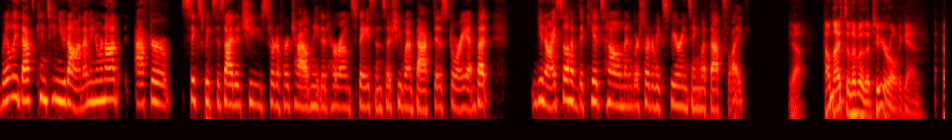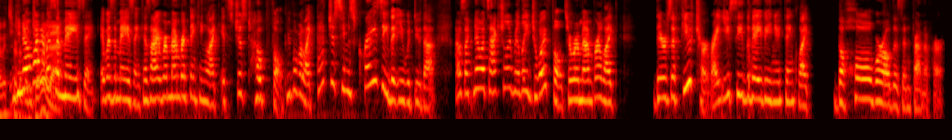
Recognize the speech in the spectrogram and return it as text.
really that's continued on. I mean, we're not after six weeks decided she sort of her child needed her own space and so she went back to Astoria. But you know, I still have the kids home and we're sort of experiencing what that's like. Yeah. How nice to live with a two year old again. I would you know what? It was that. amazing. It was amazing because I remember thinking like it's just hopeful. People were like, "That just seems crazy that you would do that." I was like, "No, it's actually really joyful to remember like there's a future, right? You see the baby and you think like the whole world is in front of her."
